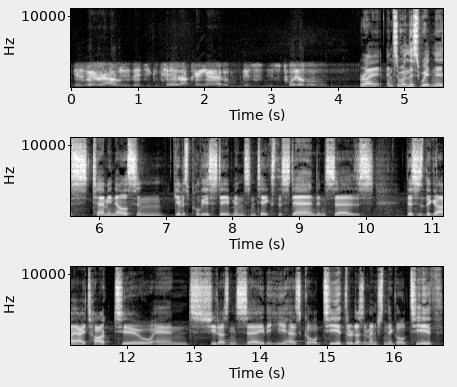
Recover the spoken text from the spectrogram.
it's very obvious that you can tell I can't have them. It's it's twelve of them. Right, and so when this witness, Tammy Nelson, gives police statements and takes the stand and says, this is the guy I talked to, and she doesn't say that he has gold teeth or doesn't mention the gold teeth,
